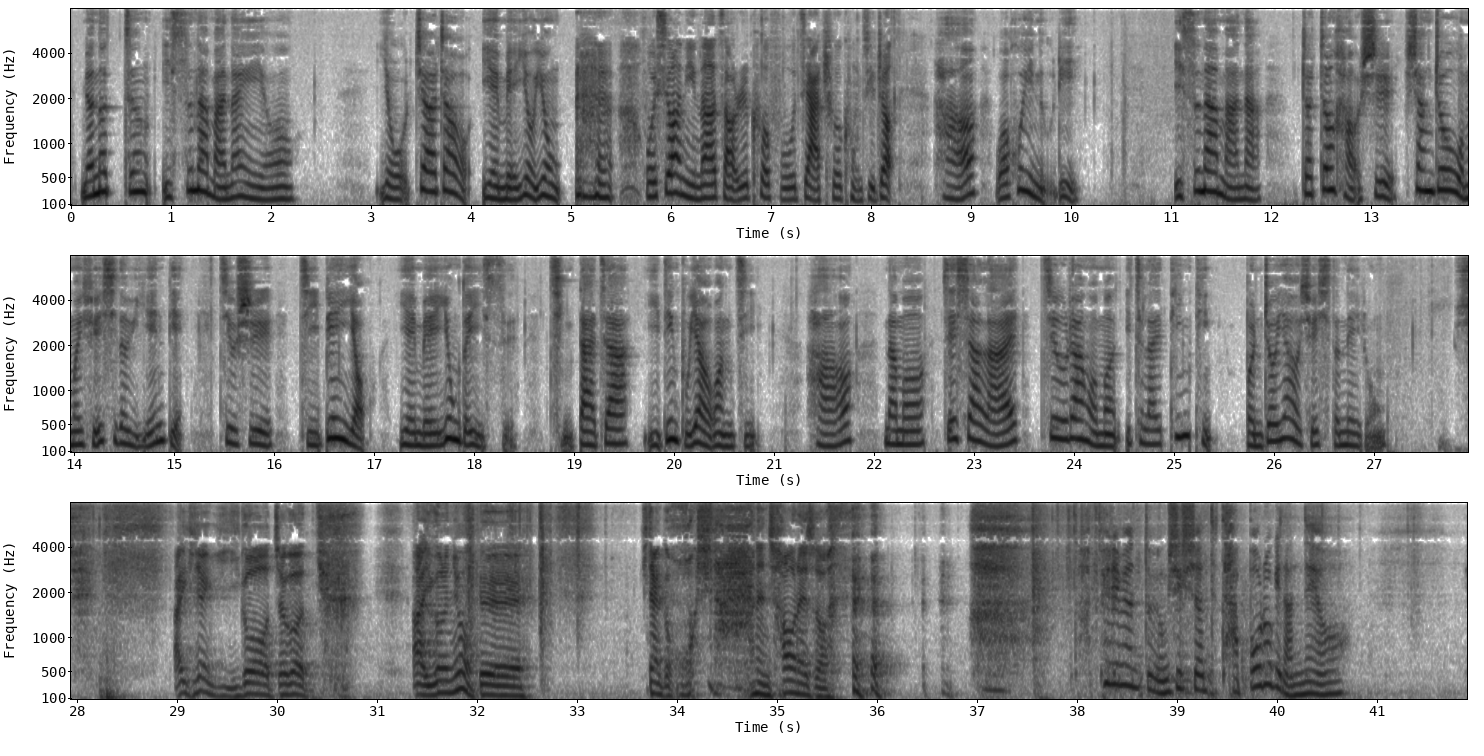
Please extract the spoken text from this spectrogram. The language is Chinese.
면허증있으나마나예요。有驾照也没有用。我希望你呢早日克服驾车恐惧症。好，我会努力。伊斯纳玛纳，这正好是上周我们学习的语言点，就是即便有 也没用的意思，请大家一定不要忘记。好，那么接下来就让我们一起来听听本周要学习的内容。 아니 그냥 이- 이거 저거 아 이거는요 그 그냥 그 혹시나 하는 차원에서 하필이면 또 용식 씨한테 다 뽀록이 났네요.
